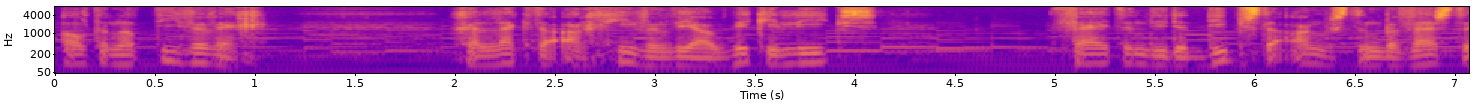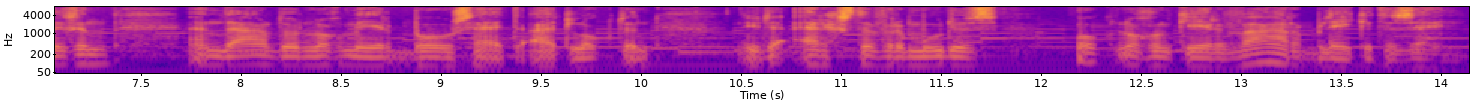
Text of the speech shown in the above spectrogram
alternatieve weg. Gelekte archieven via Wikileaks, feiten die de diepste angsten bevestigen en daardoor nog meer boosheid uitlokten, nu de ergste vermoedens ook nog een keer waar bleken te zijn.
